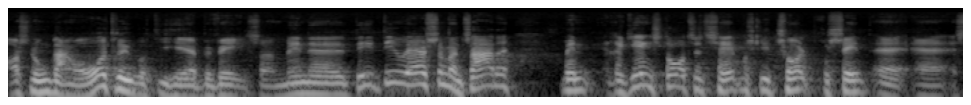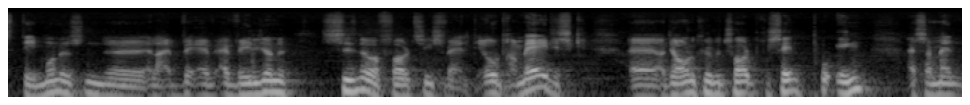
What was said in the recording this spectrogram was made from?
også nogle gange overdriver de her bevægelser. Men øh, det, det er jo er, som man tager det. Men regeringen står til at tabe måske 12 procent af, af stemmerne, sådan, øh, eller af, af, af vælgerne, siden der var folketingsvalg. Det er jo dramatisk, øh, og det er ovenikøbet 12 procent point. Altså, man,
